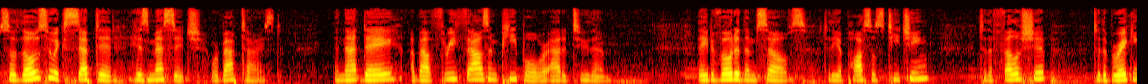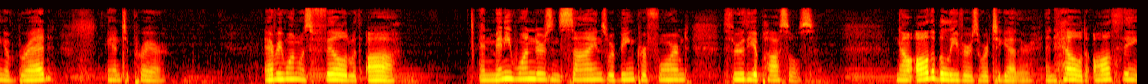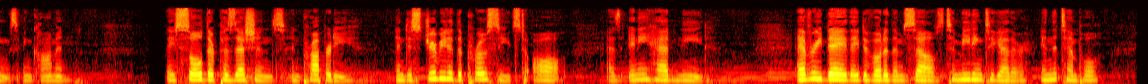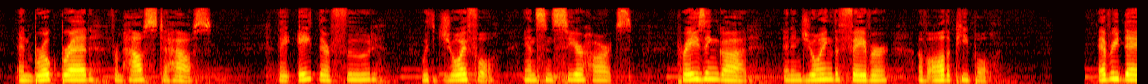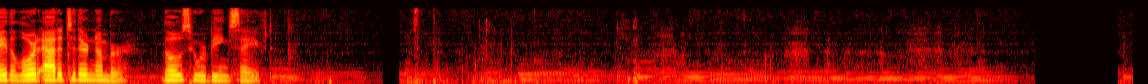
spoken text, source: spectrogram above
So those who accepted his message were baptized. And that day, about 3,000 people were added to them. They devoted themselves to the apostles' teaching, to the fellowship, to the breaking of bread, and to prayer. Everyone was filled with awe, and many wonders and signs were being performed through the apostles. Now all the believers were together and held all things in common. They sold their possessions and property and distributed the proceeds to all as any had need. Every day they devoted themselves to meeting together in the temple and broke bread from house to house. They ate their food with joyful and sincere hearts, praising God and enjoying the favor of all the people. Every day the Lord added to their number those who were being saved.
